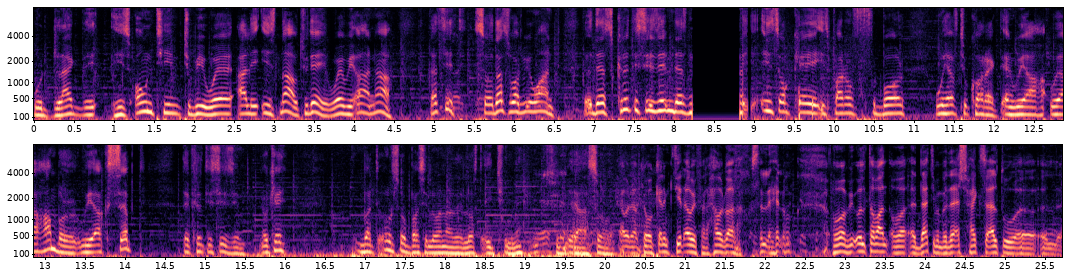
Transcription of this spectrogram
would like the, his own team to be where Ahly is now, today, where we are now. That's it. So that's what we want. There's criticism. There's it's okay. It's part of football. We have to correct, and we are we are humble. We accept the criticism. Okay. But also Barcelona they lost 8-2 yeah so هو اتكلم كتير قوي فانا هحاول بقى اوصلها له هو بيقول طبعا هو دلوقتي ما بدأش حضرتك سألته آه، ال-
